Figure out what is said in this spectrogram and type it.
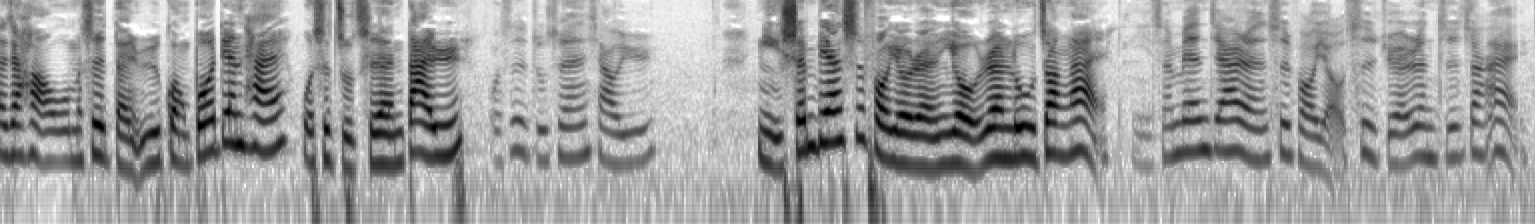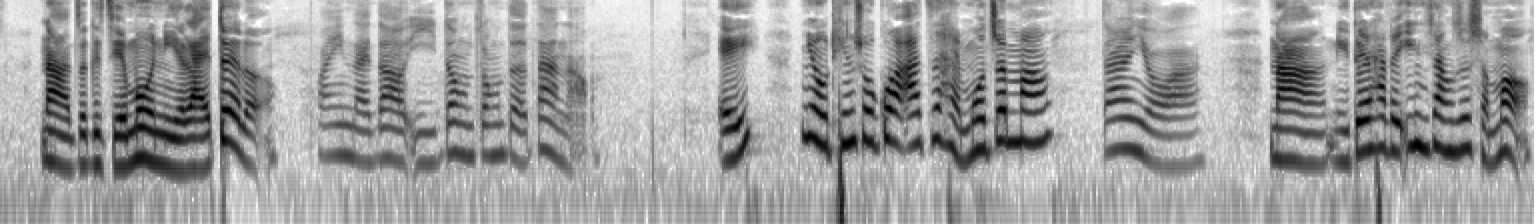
大家好，我们是等于广播电台，我是主持人大鱼，我是主持人小鱼。你身边是否有人有认路障碍？你身边家人是否有视觉认知障碍？那这个节目你来对了，欢迎来到移动中的大脑。诶，你有听说过阿兹海默症吗？当然有啊。那你对他的印象是什么？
